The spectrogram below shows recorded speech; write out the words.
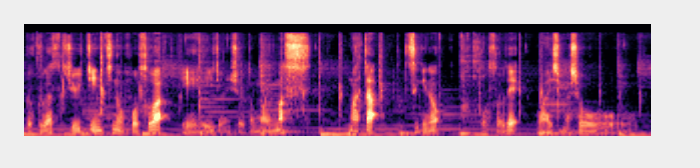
6月11日の放送は、えー、以上にしようと思います。また次の放送でお会いしましょう。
